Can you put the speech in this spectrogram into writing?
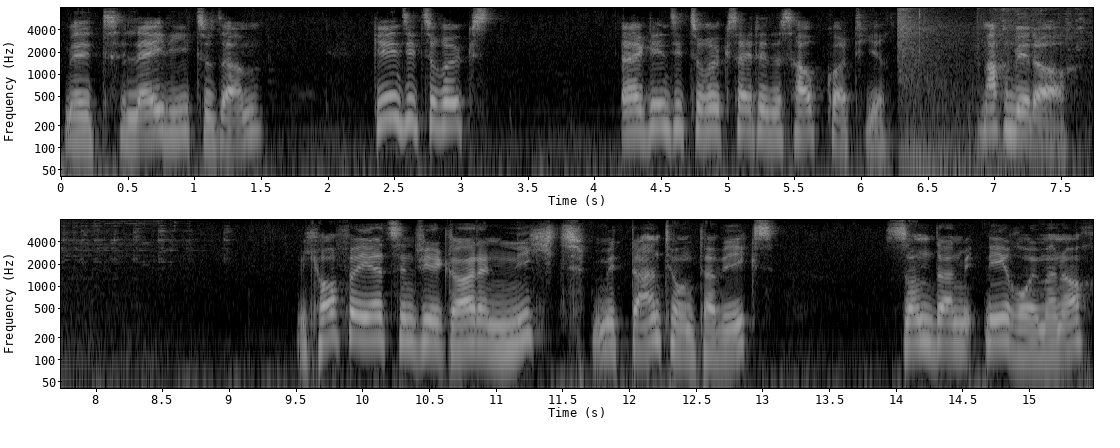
mit Lady zusammen. Gehen Sie zurück, äh, gehen Sie zurück Seite des Hauptquartiers. Machen wir doch. Ich hoffe, jetzt sind wir gerade nicht mit Dante unterwegs, sondern mit Nero immer noch.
